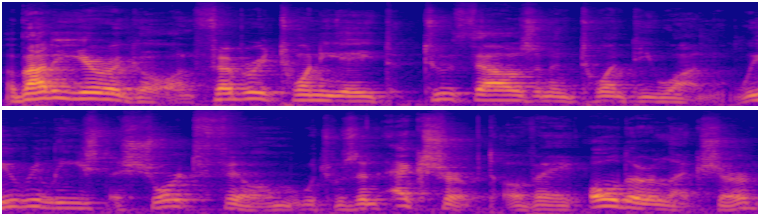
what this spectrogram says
About a year ago, on February 28, 2021, we released a short film which was an excerpt of a older lecture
